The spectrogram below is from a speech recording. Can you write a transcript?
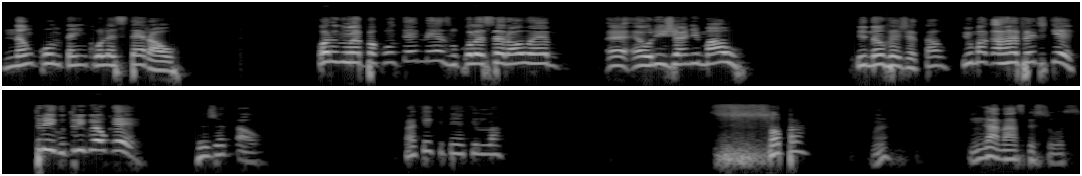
Não contém colesterol. Ora, não é para conter mesmo. Colesterol é, é, é, origem animal e não vegetal. E o macarrão é feito de quê? Trigo. Trigo é o quê? Vegetal. Para que, que tem aquilo lá? Só para é? enganar as pessoas.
